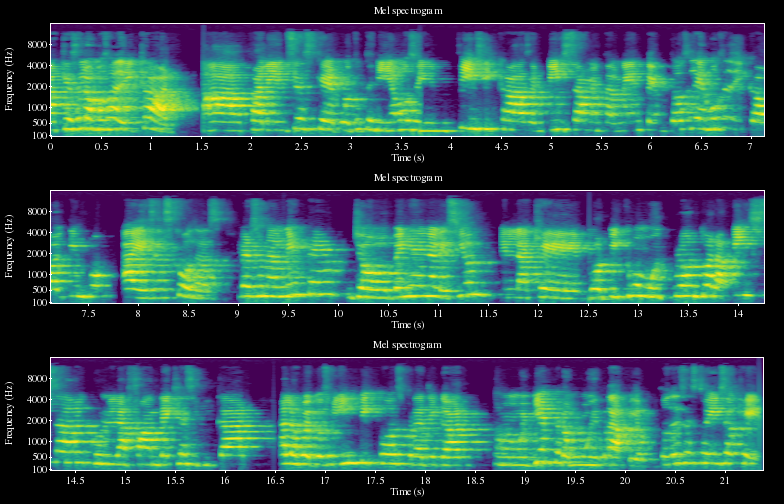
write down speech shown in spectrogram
a qué se lo vamos a dedicar a falencias que de pronto teníamos en físicas, en pista, mentalmente. Entonces le hemos dedicado el tiempo a esas cosas. Personalmente, yo venía de una lesión en la que volví como muy pronto a la pista con el afán de clasificar a los Juegos Olímpicos para llegar como muy bien, pero muy rápido. Entonces esto hizo que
